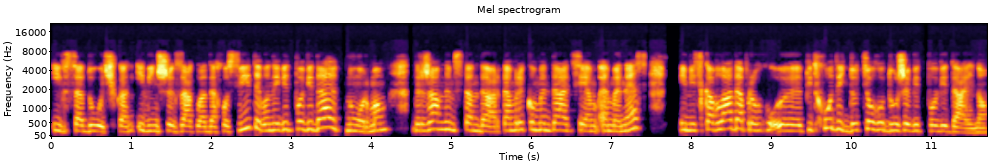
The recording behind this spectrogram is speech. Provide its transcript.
і в садочках, і в інших закладах освіти, вони відповідають нормам, державним стандартам, рекомендаціям МНС. І міська влада е, підходить до цього дуже відповідально.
